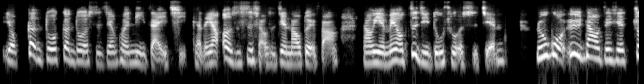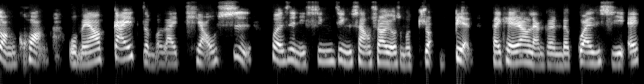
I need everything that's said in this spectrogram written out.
有更多更多的时间会腻在一起，可能要二十四小时见到对方，然后也没有自己独处的时间。如果遇到这些状况，我们要该怎么来调试，或者是你心境上需要有什么转变，才可以让两个人的关系，哎，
